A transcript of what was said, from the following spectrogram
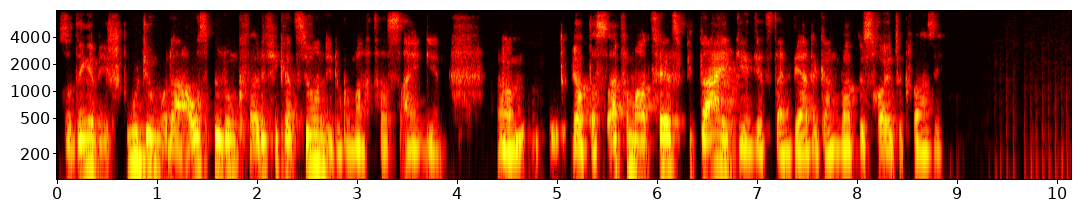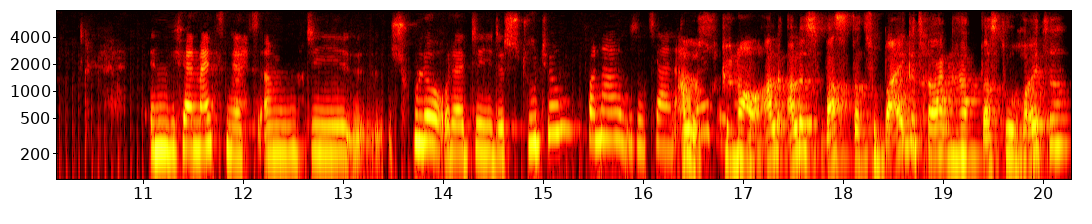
so Dinge wie Studium oder Ausbildung, Qualifikation, die du gemacht hast, eingehen. Ähm, ja, dass du einfach mal erzählst, wie dahingehend jetzt dein Werdegang war bis heute quasi. Inwiefern meinst du jetzt ähm, die Schule oder die, das Studium von der sozialen alles, Arbeit? Genau, alles, was dazu beigetragen hat, dass du heute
